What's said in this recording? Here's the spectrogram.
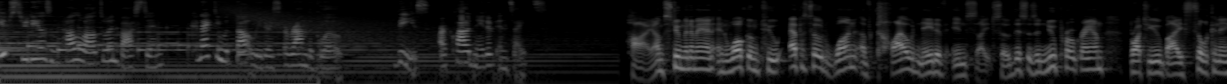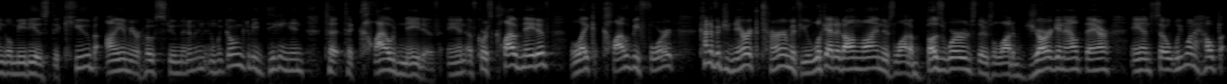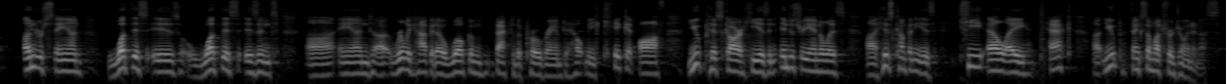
CUBE studios in Palo Alto and Boston, connecting with thought leaders around the globe. These are Cloud Native Insights. Hi, I'm Stu Miniman and welcome to episode one of Cloud Native Insights. So this is a new program brought to you by SiliconANGLE Media's theCUBE. I am your host, Stu Miniman, and we're going to be digging into to Cloud Native. And of course, Cloud Native, like cloud before it, kind of a generic term. If you look at it online, there's a lot of buzzwords, there's a lot of jargon out there. And so we want to help understand what this is, what this isn't, uh, and uh, really happy to welcome back to the program to help me kick it off. Joep Piscaer, he is an industry analyst. Uh, his company is TLA Tech. Uh, Joep, thanks so much for joining us.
